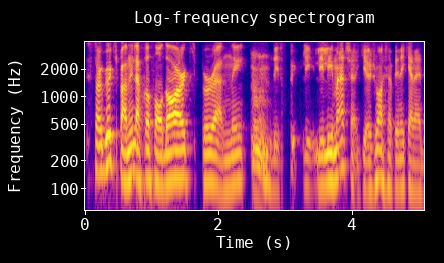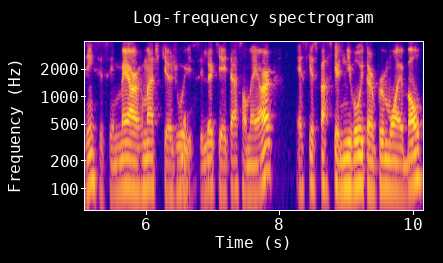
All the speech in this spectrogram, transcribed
c'est un gars qui peut amener de la profondeur, qui peut amener des trucs. Les, matchs qu'il a joué en championnat canadien, c'est ses meilleurs matchs qu'il a joué. C'est là qu'il a été à son meilleur. Est-ce que c'est parce que le niveau est un peu moins bon,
